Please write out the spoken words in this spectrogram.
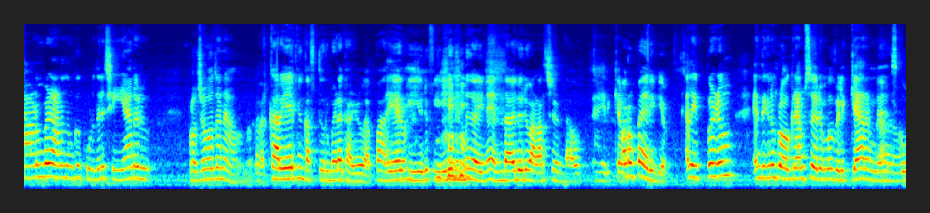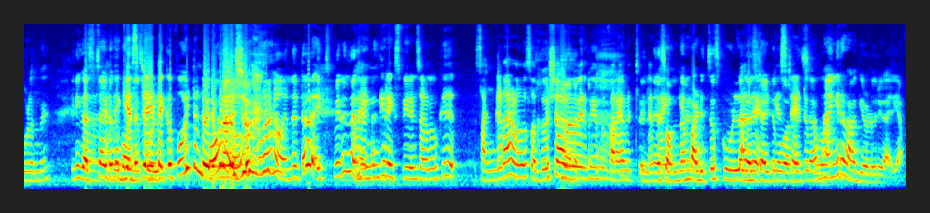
കാണുമ്പോഴാണ് നമുക്ക് കൂടുതൽ ചെയ്യാനൊരു പ്രചോദനമാവുന്നത് അവർക്കറിയായിരിക്കും കസ്തൂർബയുടെ കഴിവ്. അപ്പൊ അറിയായിരിക്കും ഈ ഒരു ഫീൽഡിൽ നിന്ന് കഴിഞ്ഞാൽ എന്തായാലും ഒരു വളർച്ച ഉണ്ടാവും. ഉറപ്പായിരിക്കും. അത് ഇപ്പോഴും എന്തെങ്കിലും പ്രോഗ്രാംസ് വരുമ്പോ വിളിക്കാറുണ്ട് സ്കൂളിൽ നിന്ന് ഇനി ഗസ്റ്റ് ആയിട്ടൊക്കെ പോയിട്ടുണ്ട് ഒരു പ്രാവശ്യം. എന്നിട്ട് എക്സ്പീരിയൻസ് ഭയങ്കര എക്സ്പീരിയൻസ് ആണ്. നമുക്ക് സങ്കടമാണോ സന്തോഷമാണോ വരുന്നതെന്ന് പറയാൻ പറ്റില്ല. സ്വന്തം പഠിച്ച സ്കൂളിൽ ഗസ്റ്റ് ആയിട്ട് ഭയങ്കര ഭാഗ്യമുള്ള ഒരു കാര്യമാണ്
